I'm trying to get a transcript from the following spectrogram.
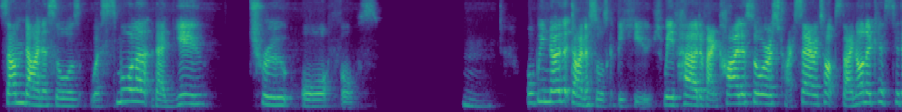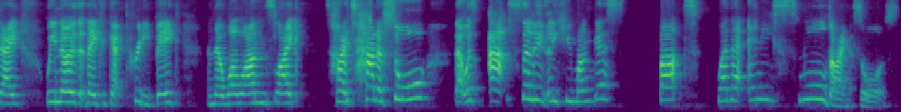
Some dinosaurs were smaller than you. True or false? Hmm. Well, we know that dinosaurs could be huge. We've heard of Ankylosaurus, Triceratops, Deinonychus today. We know that they could get pretty big. And there were ones like Titanosaur that was absolutely humongous. But were there any small dinosaurs?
